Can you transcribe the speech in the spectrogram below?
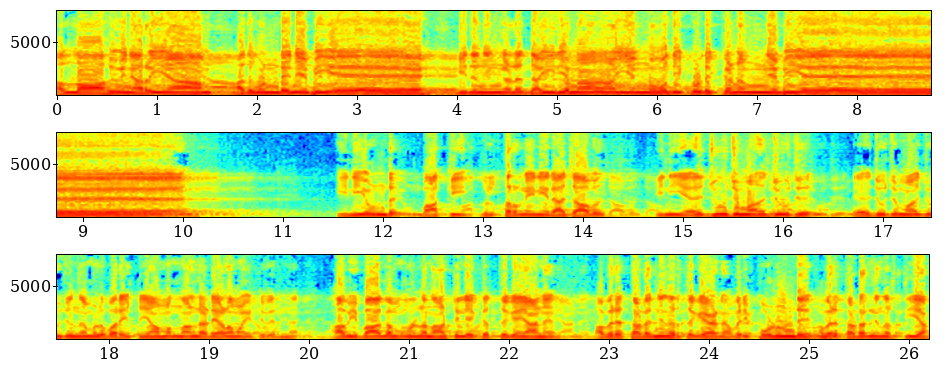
അള്ളാഹുവിനറിയാം. അതുകൊണ്ട് നബിയേ ഇത് നിങ്ങൾ ധൈര്യമായി അങ്ങ് ഓതിക്കൊടുക്കണം നബിയേ. ഇനിയുണ്ട്. ബാക്കി ദുൽഖർനൈനി രാജാവ്. ഇനി ഏജൂജ് മാജൂജ്. ഏജൂജ് മാജൂജ് നമ്മൾ പറയും. ഖിയാമന്നാളിന്റെ അടയാളമായിട്ട് വരുന്ന ആ വിഭാഗം ഉള്ള നാട്ടിലേക്ക് എത്തുകയാണ്. അവരെ തടഞ്ഞു നിർത്തുകയാണ്. അവരിപ്പോഴുണ്ട് അവരെ തടഞ്ഞു നിർത്തിയ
